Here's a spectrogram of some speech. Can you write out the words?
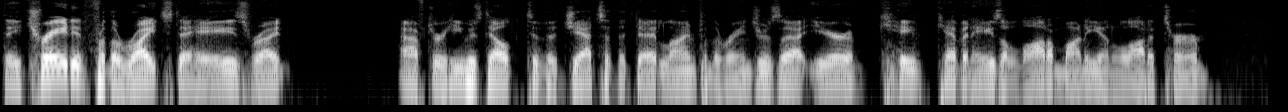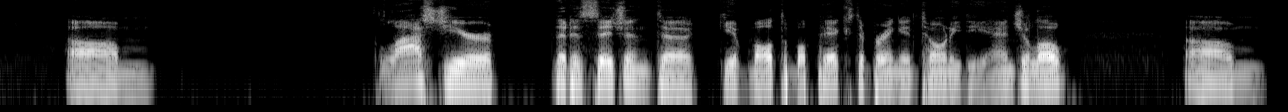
they traded for the rights to Hayes, right? After he was dealt to the Jets at the deadline from the Rangers that year, and gave Kevin Hayes a lot of money and a lot of term. Um, last year, the decision to give multiple picks to bring in Tony DeAngelo. Um,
